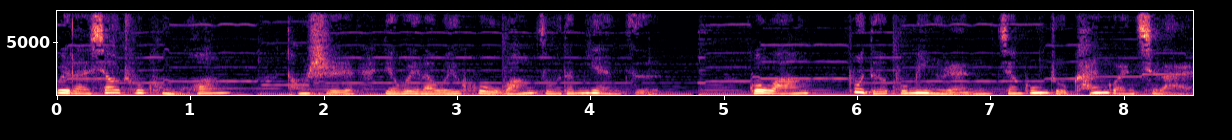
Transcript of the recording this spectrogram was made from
为了消除恐慌，同时也为了维护王族的面子，国王不得不命人将公主看管起来，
